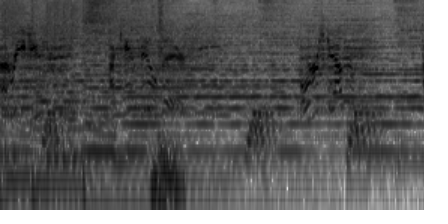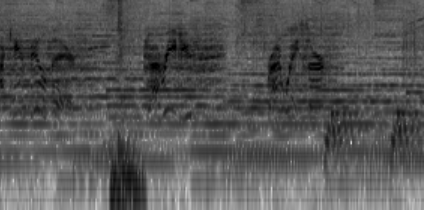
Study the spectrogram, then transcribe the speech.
I read you. I can't build there. Orders, Captain. I can't build there. I read you. Right away, sir.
